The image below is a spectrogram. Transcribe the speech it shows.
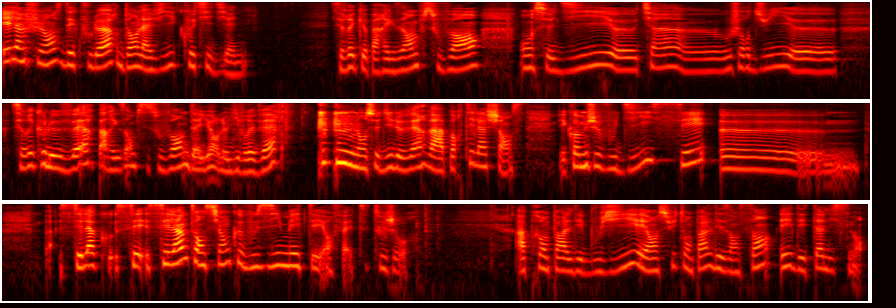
Et l'influence des couleurs dans la vie quotidienne. C'est vrai que par exemple, souvent, on se dit, euh, tiens, euh, aujourd'hui, euh, c'est vrai que le vert, par exemple, c'est souvent, d'ailleurs, le livret vert, on se dit le vert va apporter la chance. Mais comme je vous dis, c'est c'est l'intention que vous y mettez, en fait, toujours. Après, on parle des bougies et ensuite, on parle des encens et des talismans.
